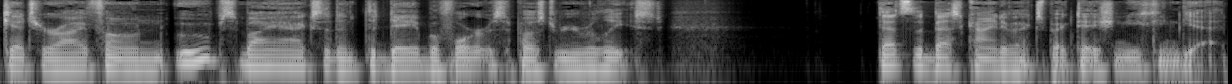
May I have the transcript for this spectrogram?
get your iPhone oops by accident the day before it was supposed to be released. That's the best kind of expectation you can get.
